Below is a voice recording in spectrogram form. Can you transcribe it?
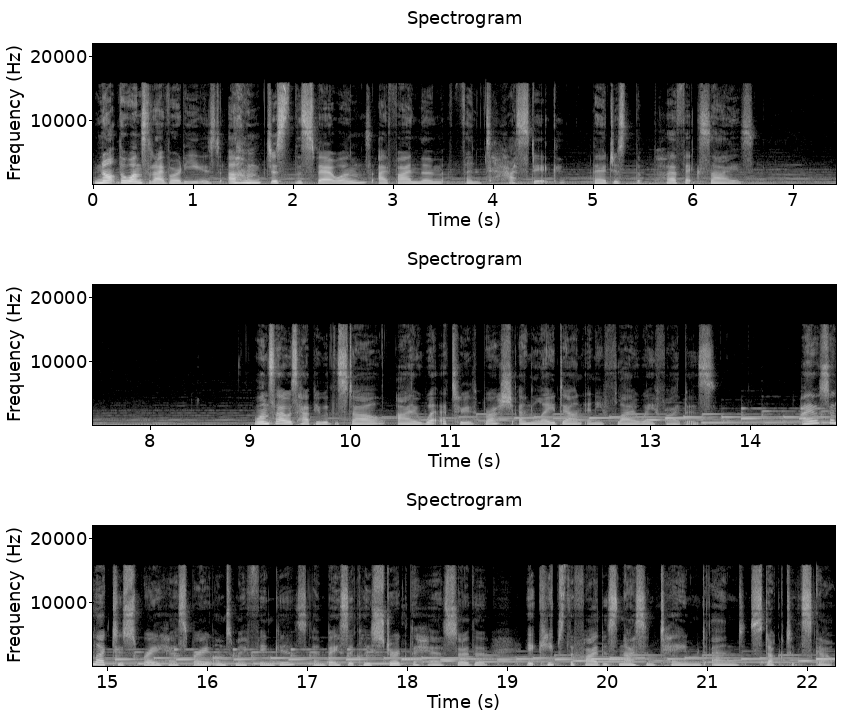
not the ones that I've already used, um, just the spare ones. I find them fantastic. They're just the perfect size. Once I was happy with the style, I wet a toothbrush and laid down any flyaway fibres. I also like to spray hairspray onto my fingers and basically stroke the hair so that it keeps the fibres nice and tamed and stuck to the scalp.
